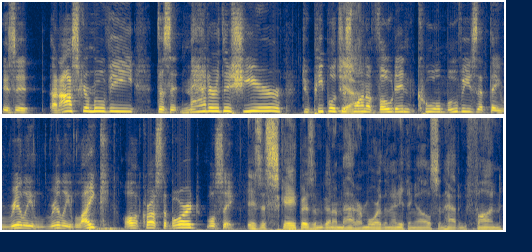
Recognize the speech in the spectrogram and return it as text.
Is it an Oscar movie? Does it matter this year? Do people just Yeah. want to vote in cool movies that they really, really like all across the board? We'll see. is escapism going to matter more than anything else and having fun?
